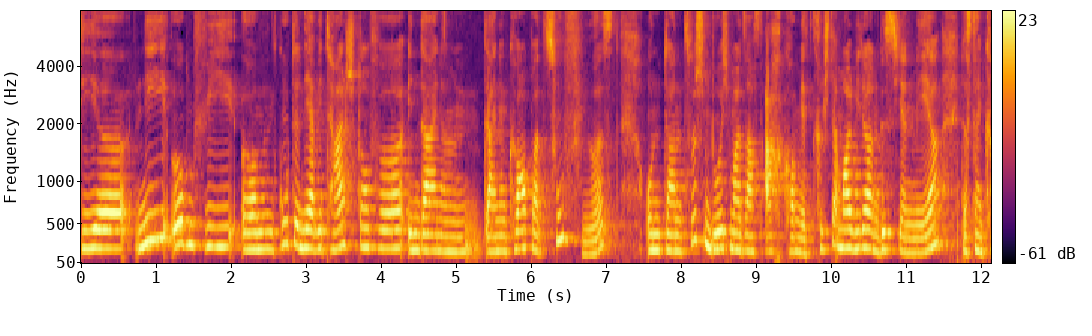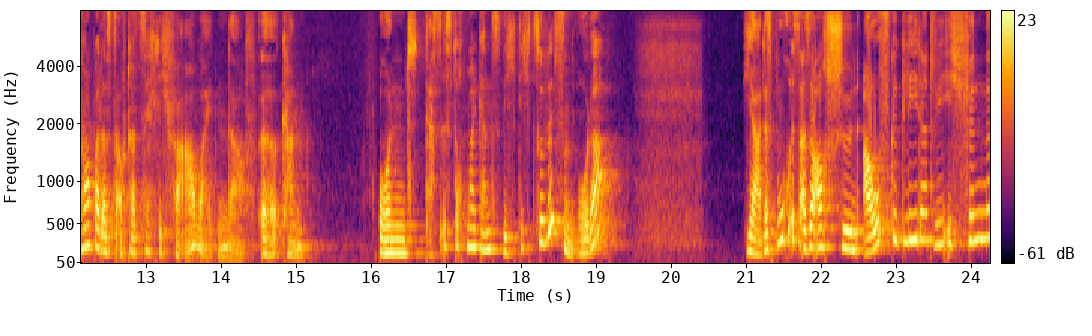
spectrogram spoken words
dir nie irgendwie ähm, gute Nährvitalstoffe in deinem, deinen Körper zuführst und dann zwischendurch mal sagst, ach komm, jetzt kriegt er mal wieder ein bisschen mehr, dass dein Körper das auch tatsächlich verarbeiten darf, äh, kann. Und das ist doch mal ganz wichtig zu wissen, oder? Ja, das Buch ist also auch schön aufgegliedert, wie ich finde.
